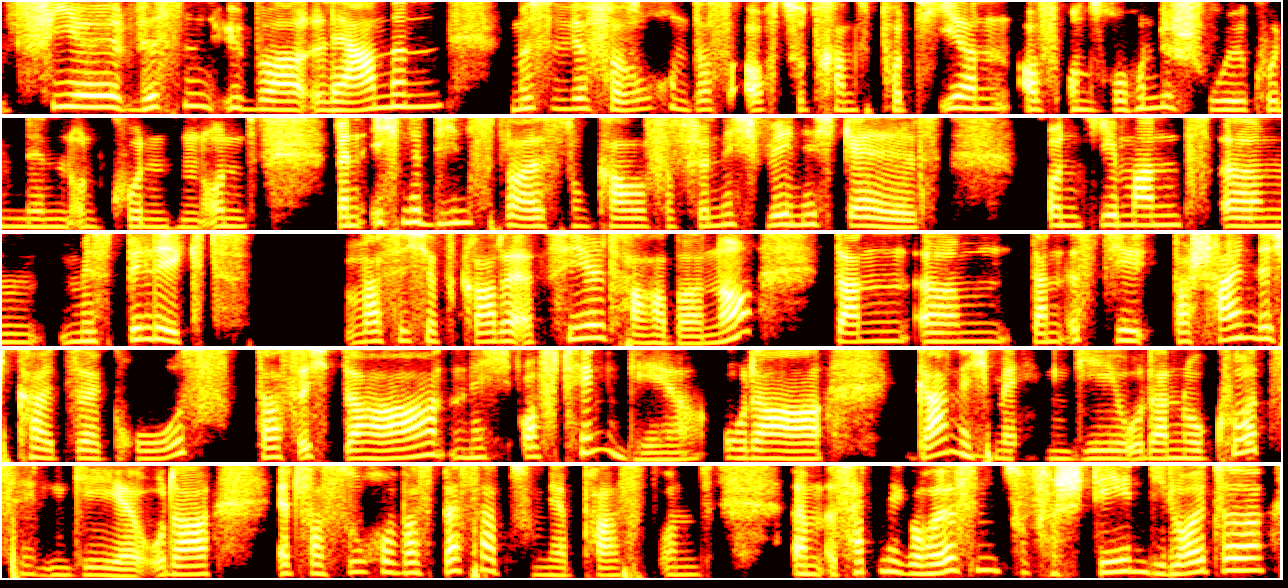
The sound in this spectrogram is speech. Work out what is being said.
viel Wissen über Lernen, müssen wir versuchen, das auch zu transportieren auf unsere Hundeschulkundinnen und Kunden. Und wenn ich eine Dienstleistung kaufe für nicht wenig Geld und jemand ähm, missbilligt was ich jetzt gerade erzählt habe, ne, dann, ähm, dann ist die Wahrscheinlichkeit sehr groß, dass ich da nicht oft hingehe oder gar nicht mehr hingehe oder nur kurz hingehe oder etwas suche, was besser zu mir passt. Und ähm, es hat mir geholfen zu verstehen, die Leute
